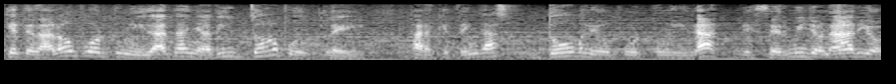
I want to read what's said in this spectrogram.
que te da la oportunidad de añadir Double Play para que tengas doble oportunidad de ser millonario.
